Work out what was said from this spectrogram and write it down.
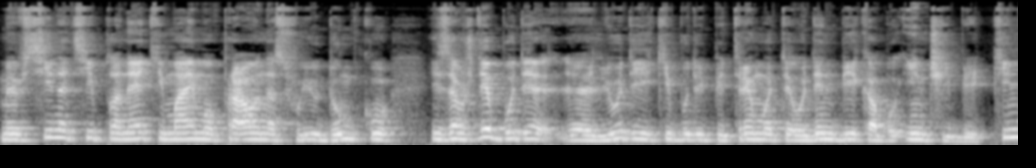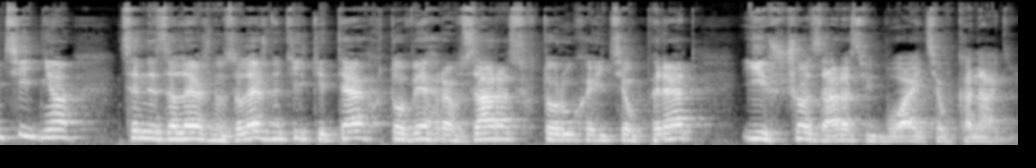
ми всі на цій планеті маємо право на свою думку. І завжди буде е, люди, які будуть підтримувати один бік або інший бік. В кінці дня це незалежно. Залежно тільки те, хто виграв зараз, хто рухається вперед, і що зараз відбувається в Канаді.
